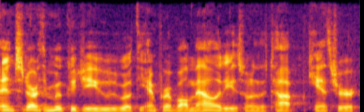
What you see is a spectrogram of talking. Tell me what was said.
and Siddhartha Mukherjee, who wrote The Emperor of All Maladies, one of the top cancer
